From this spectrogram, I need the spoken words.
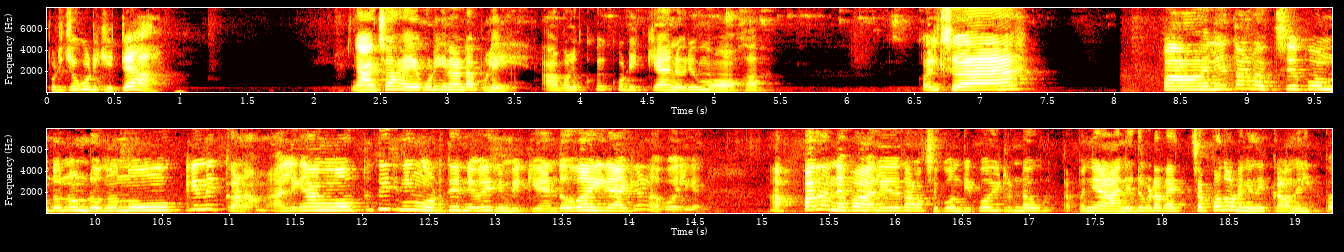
പിടിച്ച് കുടിക്കിട്ടാ? ഞാൻ ചായ കുടിക്കണണ്ടപ്പോളേ അവൾക്ക് കുടിക്കാനൊരു മോഹം. കൊലിച്ചുവാ പാൽ തളച്ച് പൊന്തണുണ്ടോന്ന് നോക്കി നിൽക്കണം അല്ലെങ്കിൽ അങ്ങോട്ട് തിരിഞ്ഞ് ഇങ്ങോട്ട് തിരിഞ്ഞ് വരുമ്പിക്കുക എന്തോ വൈരാഗ്യമുള്ള പോലെയാ. അപ്പം തന്നെ പാൽ തളച്ച് പൊന്തി പോയിട്ടുണ്ടാവും. അപ്പം ഞാനിത് ഇവിടെ വെച്ചപ്പോൾ തുടങ്ങി നിൽക്കണം നിൽപ്പ.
